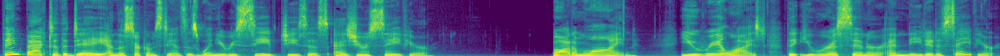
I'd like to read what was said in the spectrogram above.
Think back to the day and the circumstances when you received Jesus as your Savior. Bottom line, you realized that you were a sinner and needed a Savior.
